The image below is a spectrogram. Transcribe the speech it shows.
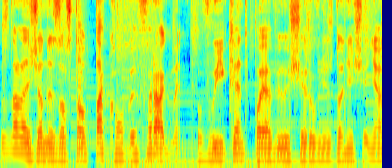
znaleziony został takowy fragment. W weekend pojawiły się również doniesienia,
